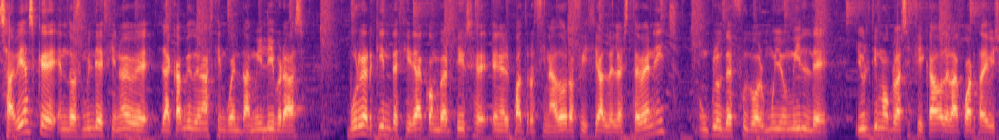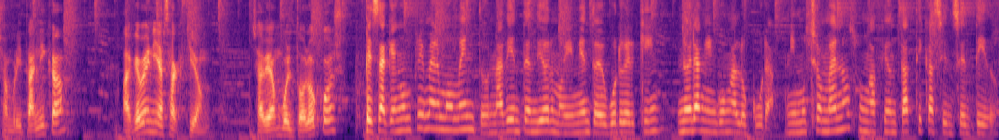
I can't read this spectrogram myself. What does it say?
¿Sabías que en 2019, y a cambio de unas 50.000 libras, Burger King decidía convertirse en el patrocinador oficial del Stevenage, un club de fútbol muy humilde y último clasificado de la cuarta división británica? ¿A qué venía esa acción? ¿Se habían vuelto locos? Pese a que en un primer momento nadie entendió el movimiento de Burger King, no era ninguna locura, ni mucho menos una acción táctica sin sentido.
